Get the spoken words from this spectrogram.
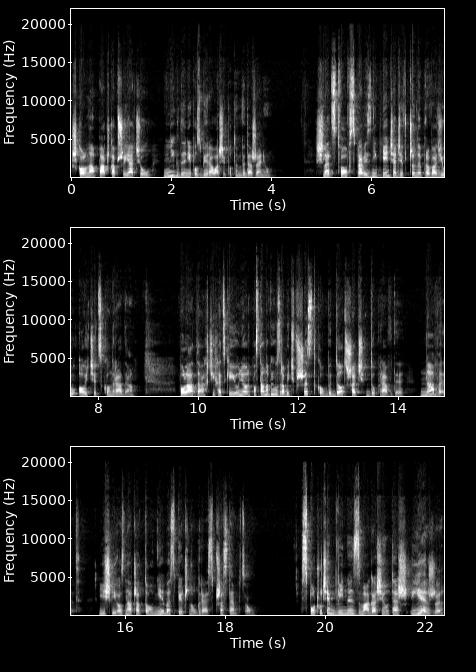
Szkolna paczka przyjaciół nigdy nie pozbierała się po tym wydarzeniu. Śledztwo w sprawie zniknięcia dziewczyny prowadził ojciec Konrada. Po latach Cichecki junior postanowił zrobić wszystko, by dotrzeć do prawdy, nawet jeśli oznacza to niebezpieczną grę z przestępcą. Z poczuciem winy zmaga się też Jerzy.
